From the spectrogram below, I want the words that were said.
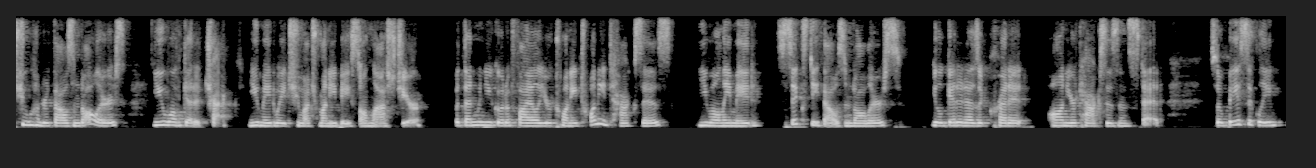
$200,000, you won't get a check. You made way too much money based on last year. But then when you go to file your 2020 taxes, you only made $60,000. You'll get it as a credit on your taxes instead. So basically,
